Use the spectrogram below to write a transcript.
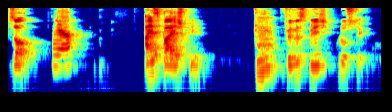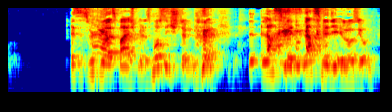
So, Ja. als Beispiel. Du findest mich lustig. Es ist wirklich Ja. nur als Beispiel. Das muss nicht stimmen. lass, mir, lass mir die Illusion.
